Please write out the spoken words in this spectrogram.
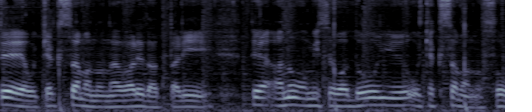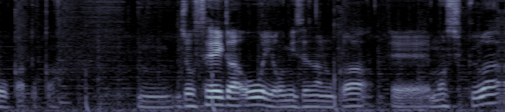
てお客様の流れだったりであのお店はどういうお客様の層かとか、うん、女性が多いお店なのか、えー、もしくは、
